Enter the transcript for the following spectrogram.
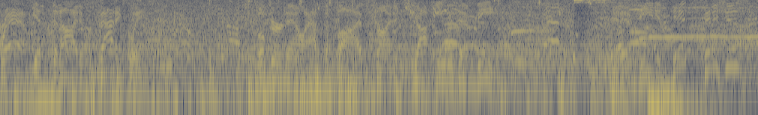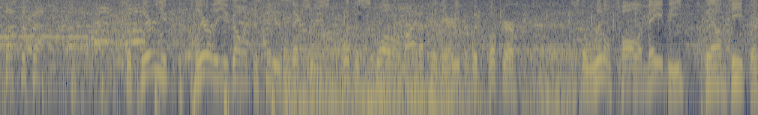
Crabbe gets denied emphatically. Booker now at the five, trying to jockey with Embiid. And Embiid is hit, finishes, plus the foul. So clear you, clearly you're going to see the Sixers put the smaller lineup in there, even with Booker just a little taller, maybe, down deep, and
